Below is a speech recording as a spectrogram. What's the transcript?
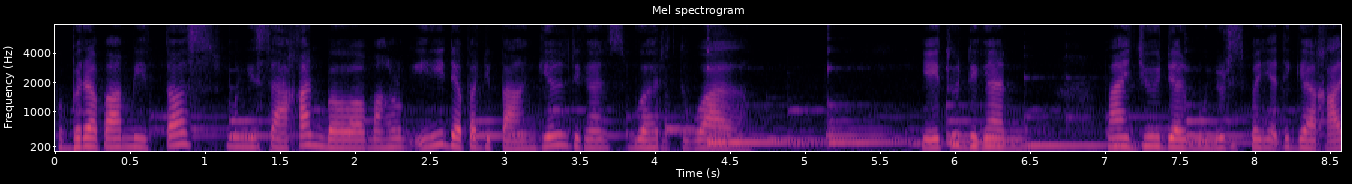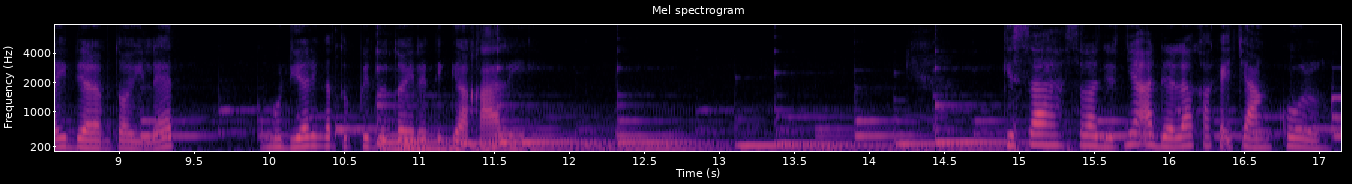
Beberapa mitos mengisahkan bahwa makhluk ini dapat dipanggil dengan sebuah ritual, yaitu dengan maju dan mundur sebanyak tiga kali dalam toilet, kemudian ketuk pintu toilet tiga kali. Kisah selanjutnya adalah kakek cangkul.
